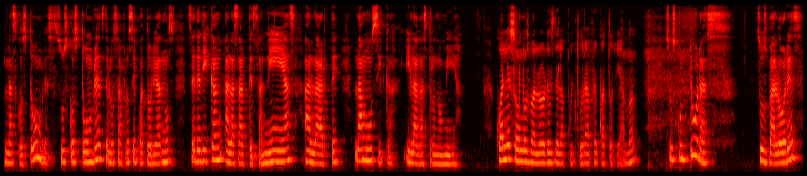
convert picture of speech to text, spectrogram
Las costumbres. Sus costumbres de los afros ecuatorianos se dedican a las artesanías, al arte, la música y la gastronomía. ¿Cuáles son los valores de la cultura afroecuatoriana? Sus culturas, sus valores.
